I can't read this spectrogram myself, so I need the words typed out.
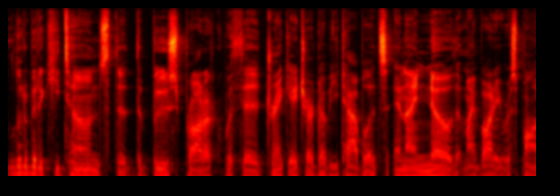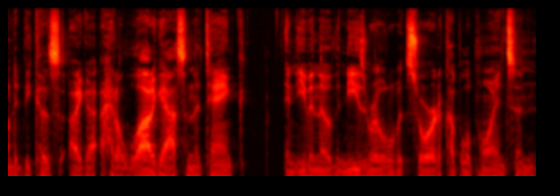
little bit of ketones, the the boost product with the drink HRW tablets, and I know that my body responded because I got I had a lot of gas in the tank, and even though the knees were a little bit sore at a couple of points, and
